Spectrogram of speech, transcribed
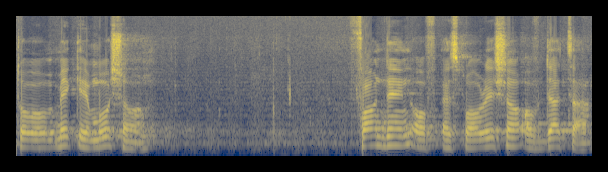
to make a motion funding of exploration of data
